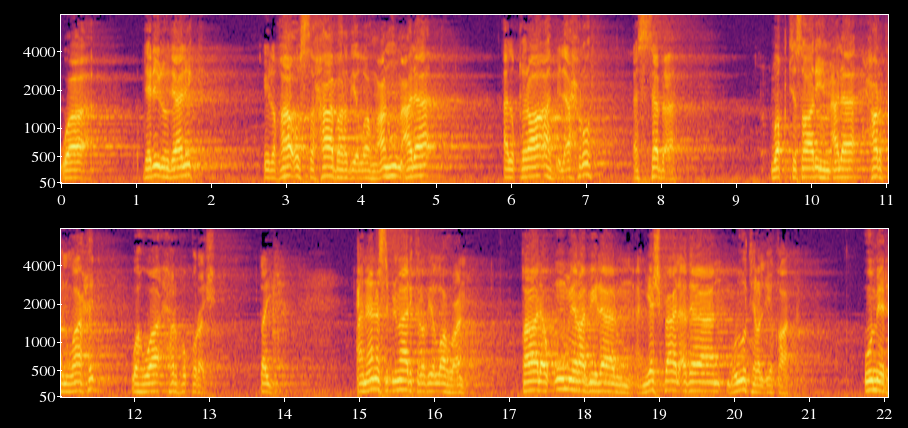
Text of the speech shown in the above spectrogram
ودليل ذلك إلغاء الصحابة رضي الله عنهم على القراءة بالأحرف السبعة واقتصارهم على حرف واحد وهو حرف قريش. طيب. عن أنس بن مالك رضي الله عنه قال أمر بلال أن يشفع الأذان ويوتر الإقامة. أمر.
